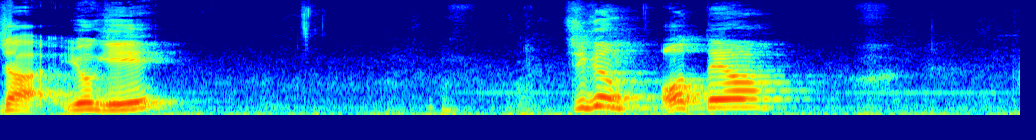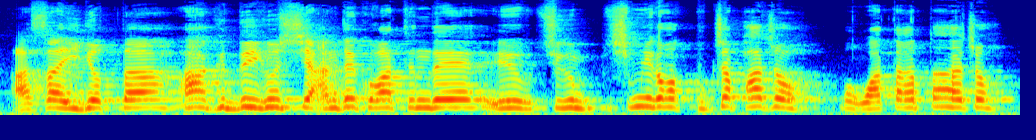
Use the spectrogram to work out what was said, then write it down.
자 여기 지금 어때요? 아싸 이겼다. 아 근데 이것이 안 될 것 같은데 지금 심리가 막 복잡하죠. 뭐 왔다 갔다 하죠.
